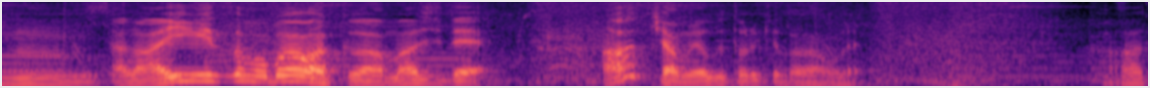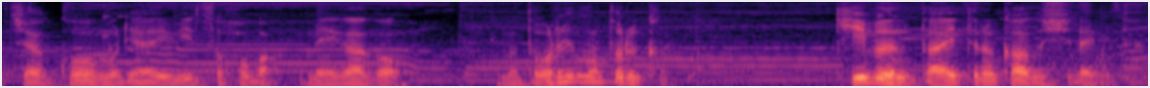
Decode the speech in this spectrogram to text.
うん。あのアイウィズホバー枠はマジでアーチャーもよく取るけどな俺。アーチャーコウモリアイウィズホバメガゴ。まあどれも取るか。気分と相手のカード次第みたいな。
